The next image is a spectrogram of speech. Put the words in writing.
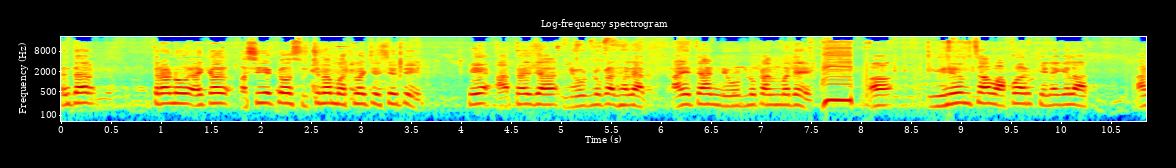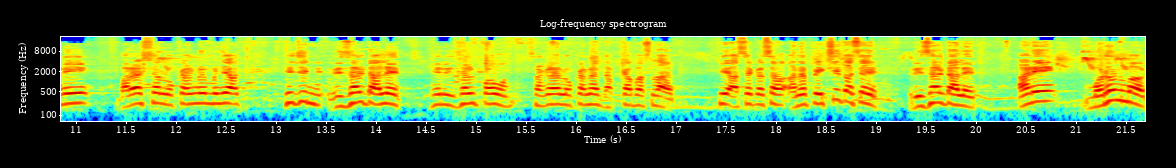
नंतर मित्रांनो एक अशी एक सूचना महत्वाची अशी होती की आता ज्या निवडणुका झाल्यात आणि त्या निवडणुकांमध्ये ईव्हीएमचा वापर केला गेला आणि बऱ्याचशा लोकांना म्हणजे हे जे रिझल्ट आलेत हे रिझल्ट पाहून सगळ्या लोकांना धक्का बसला की असं कसं अनपेक्षित असे रिझल्ट आलेत. आणि म्हणून मग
